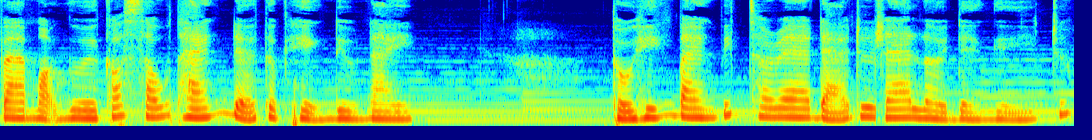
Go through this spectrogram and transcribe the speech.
và mọi người có 6 tháng để thực hiện điều này. Thủ hiến bang Victoria đã đưa ra lời đề nghị trước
